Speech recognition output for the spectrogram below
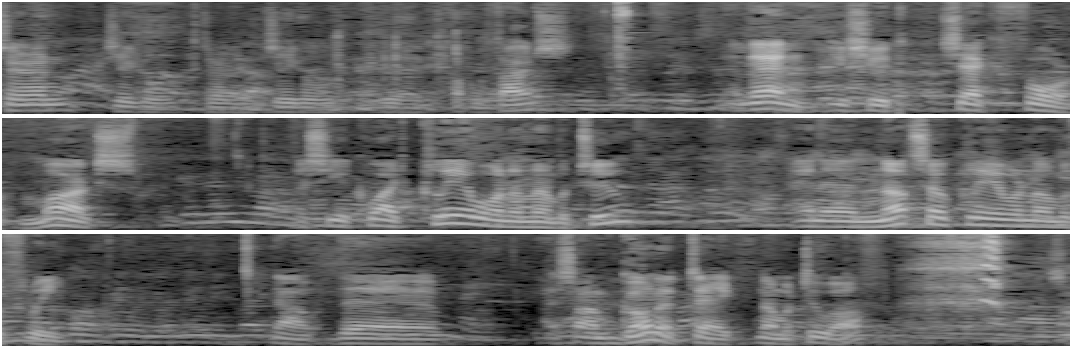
turn, jiggle, turn, jiggle a couple of times. And then you should check for marks. I see a quite clear one on number two, and a not so clear one on number three. Now, the so I'm gonna take number two off. So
